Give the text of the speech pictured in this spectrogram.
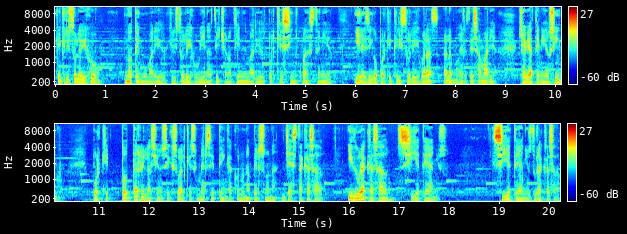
que Cristo le dijo, no tengo marido. Cristo le dijo, bien has dicho, no tienes marido porque cinco has tenido. Y les digo porque Cristo le dijo a, las, a la mujer de Samaria que había tenido cinco. Porque toda relación sexual que su merced tenga con una persona ya está casado. Y dura casado siete años. Siete años dura casado.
